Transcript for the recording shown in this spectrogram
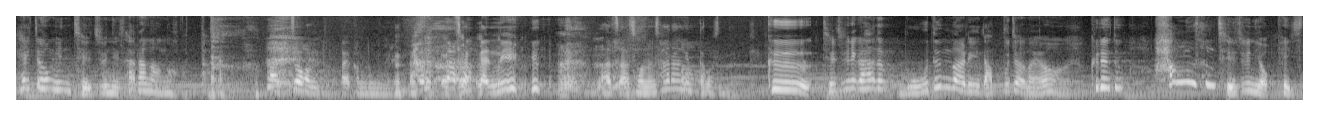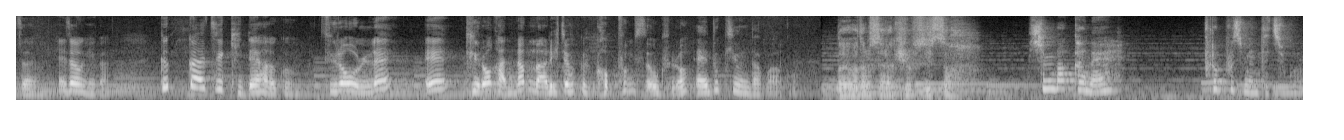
혜정인 재준이 사랑한 것 같아요. 맞죠, 감독? 아, 감독님. 작가님. 맞아, 저는 사랑했다고 생각해요. 그 재준이가 하는 모든 말이 나쁘잖아요. 그래도 항상 재준이 옆에 있어요. 혜정이가 끝까지 기대하고 들어올래? 에 들어간단 말이죠. 그 거품 속으로. 애도 키운다고 하고. 너 여덟 살에 키울 수 있어? 신박하네. 프로포즈 멘트 치곤.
